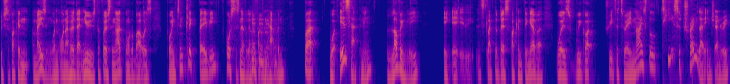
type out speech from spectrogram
which is fucking amazing. When when I heard that news, the first thing I thought about was point and click, baby. Of course, it's never going to fucking happen. But what is happening, lovingly, it, it, it's like the best fucking thing ever. Was we got treated to a nice little teaser trailer in January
